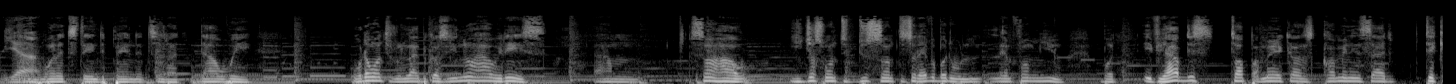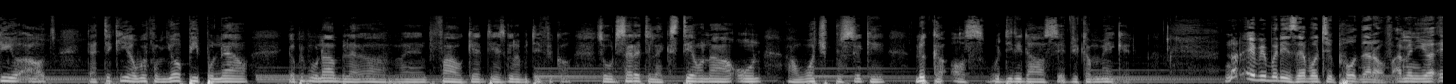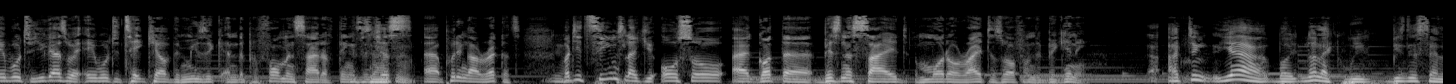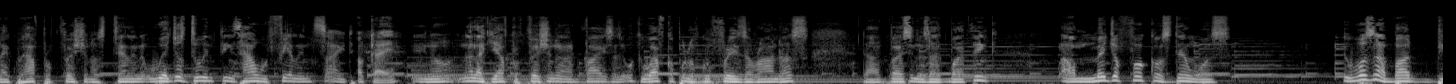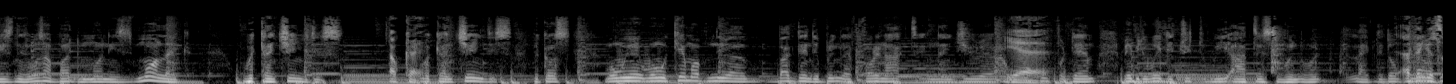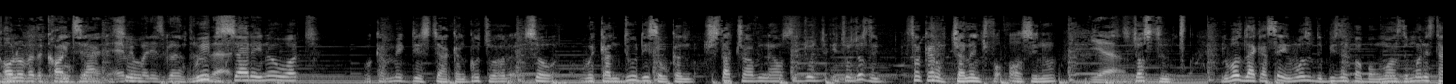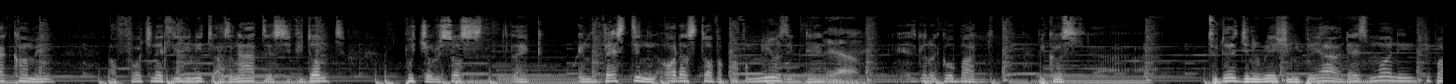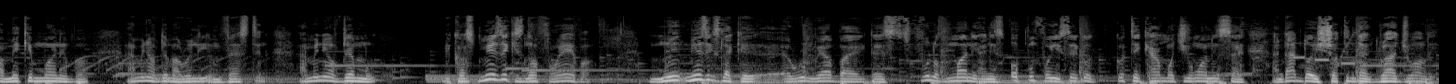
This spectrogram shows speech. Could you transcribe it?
Yeah. We wanted to stay independent so that that way we don't want to rely because you know how it is. Um, somehow you just want to do something so that everybody will learn from you. But if you have these top Americans coming inside, taking you out, they're taking you away from your people now. Your people will now be like, oh man, before I get there, it's gonna be difficult. So we decided to like stay on our own and watch Pusiki. Look at us, we did it ourselves. If you can make it. Not everybody is able to pull that off. I mean, you're able to, you guys were able to take care of the music and the performance side of things and just uh, putting out records. But it seems like you also uh, got the business side model right as well from the beginning. I- think yeah, but not like we business side like we have professionals telling. We're just doing things how we feel inside. Okay. You know, not like you have professional advisors. Okay, we have a couple of good friends around us that are advising us. That, but I think our major focus then was it wasn't about business. It wasn't about the money. It's more like we can change this. Okay. We can change this because when we when we came up new uh, back then, they bring like foreign act in Nigeria. And Yeah. for them, maybe the way they treat we artists when, when like they don't. I think it's all over the continent. Exactly. Everybody's going through We that. decided, you know what, we can make this. I can go to other, so we can do this. So we can start traveling now. So it was, it was just a, some kind of challenge for us, you know. Yeah. It's just to. It was like I said, it wasn't the business part, but once the money start coming, unfortunately, you need to, as an artist, if you don't put your resources like investing in other stuff apart from music, then Yeah. it's gonna go bad because uh, today's generation, you pay, ah, there's money, people are making money, but how many of them are really investing? How many of them, because music is not forever. Mu- Music is like a, a room whereby there's full of money and it's open for you. Say, go, go take how much you want inside, and that door is shutting down gradually.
